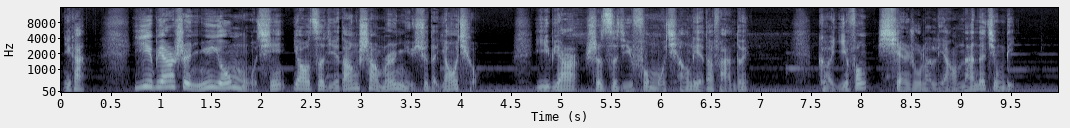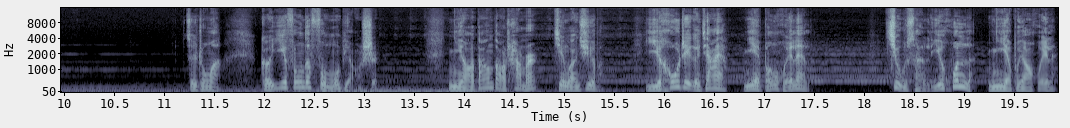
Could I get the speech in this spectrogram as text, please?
你看，一边是女友母亲要自己当上门女婿的要求，一边是自己父母强烈的反对，葛一峰陷入了两难的境地。最终啊，葛一峰的父母表示：“你要当倒插门，尽管去吧，以后这个家呀，你也甭回来了。就算离婚了，你也不要回来，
